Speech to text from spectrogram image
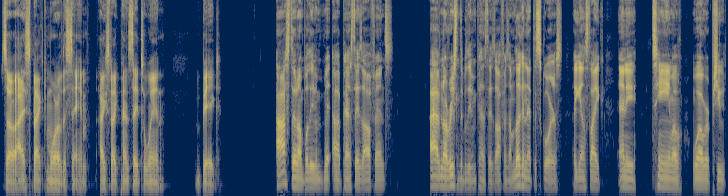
So I expect more of the same. I expect Penn State to win big. I still don't believe in uh, Penn State's offense. I have no reason to believe in Penn State's offense. I'm looking at the scores against like any team of well repute.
